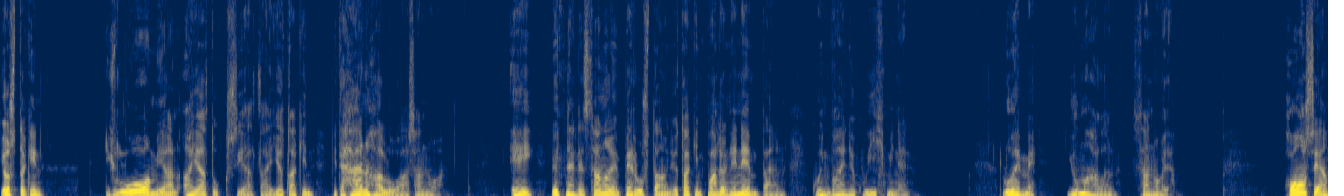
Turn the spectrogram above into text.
jostakin luomiaan ajatuksia tai jotakin, mitä hän haluaa sanoa. Ei, nyt näiden sanojen perusta on jotakin paljon enempään kuin vain joku ihminen. Luemme Jumalan sanoja. Hosea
